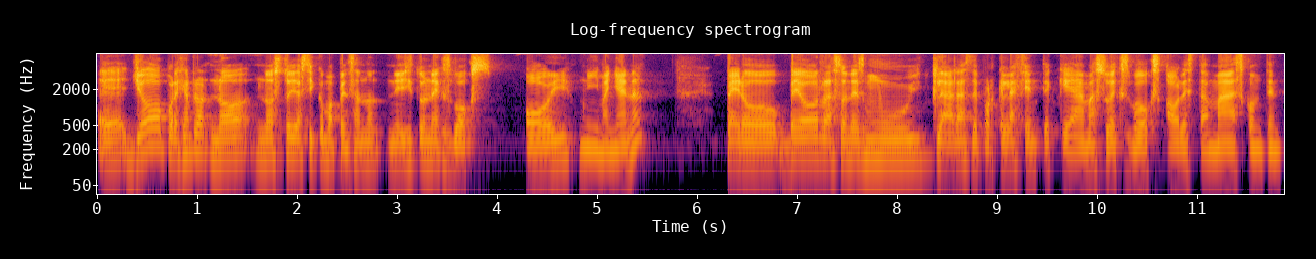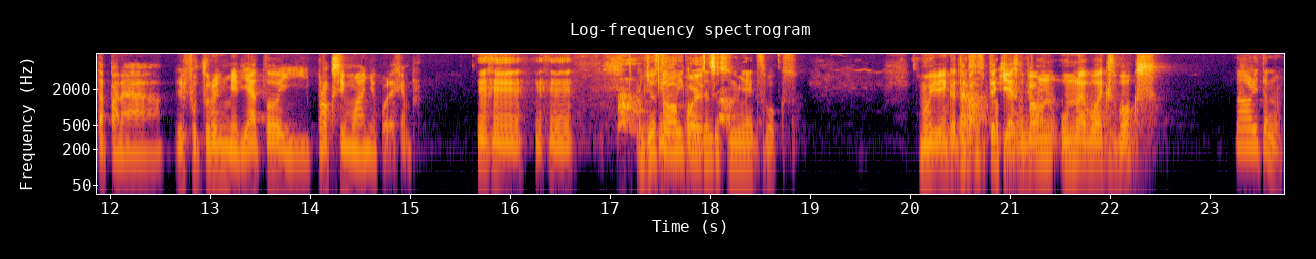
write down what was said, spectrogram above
Eh, yo, por ejemplo, no, no estoy así como pensando, necesito un Xbox hoy ni mañana, pero veo razones muy claras de por qué la gente que ama su Xbox ahora está más contenta para el futuro inmediato y próximo año, por ejemplo. Yo estoy No, muy pues. contento con mi Xbox. Muy bien. ¿Te, quieres comprar un, nuevo Xbox? No, ahorita no.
